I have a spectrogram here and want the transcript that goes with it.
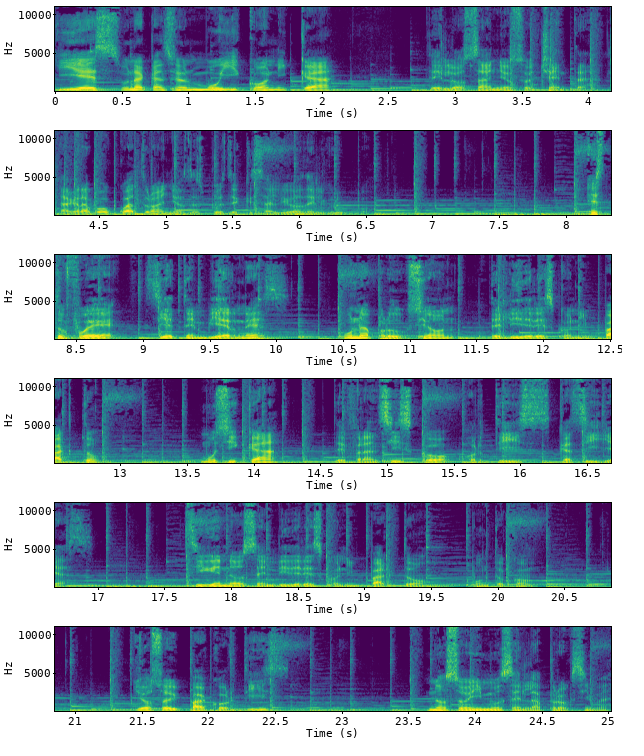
y es una canción muy icónica de los años 80. La grabó cuatro años después de que salió del grupo. Esto fue 7 en viernes, una producción de líderes con impacto, música de Francisco Ortiz Casillas. Síguenos en líderesconimpacto.com. Yo soy Paco Ortiz. Nos oímos en la próxima.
